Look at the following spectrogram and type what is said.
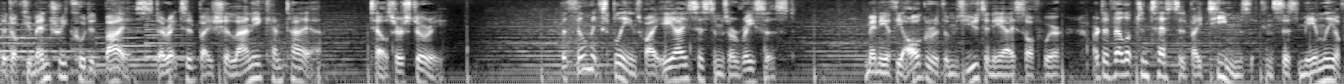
The documentary Coded Bias, directed by Shalini Kantayya, tells her story. The film explains why AI systems are racist. Many of the algorithms used in AI software are developed and tested by teams that consist mainly of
